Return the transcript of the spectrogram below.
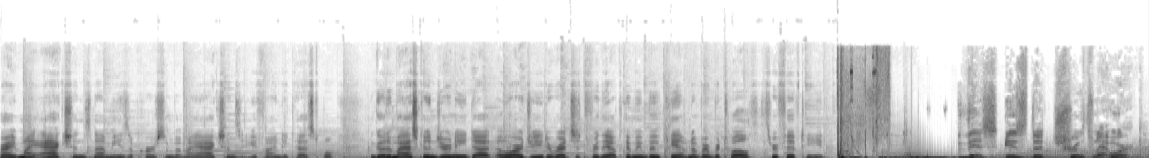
Right? My actions, not me as a person, but my actions that you find detestable. And go to masculinejourney.org to register for the upcoming boot camp November 12th through 15th. This is the Truth Network.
